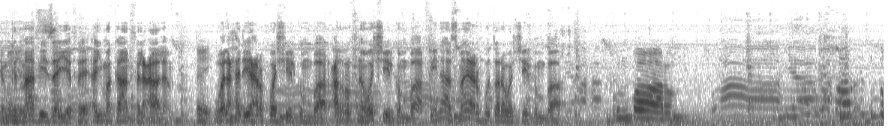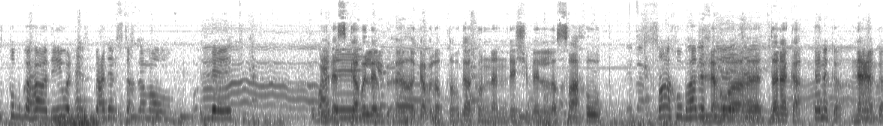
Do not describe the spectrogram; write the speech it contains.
يمكن. ما في زيه في أي مكان في العالم ولا حد يعرف وش هي القنبار عرفنا وش هي القنبار في ناس ما يعرفوا ترى وش هي القنبار قنبار الطبقة هذه والحين بعدين استخدموا الليت وبعدين بس قبل ال- آه، قبل الطبقة كنا ندش بالصاخوب صاخب هذا اللي هو آه، التنكه تنكة نعم تنكة،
